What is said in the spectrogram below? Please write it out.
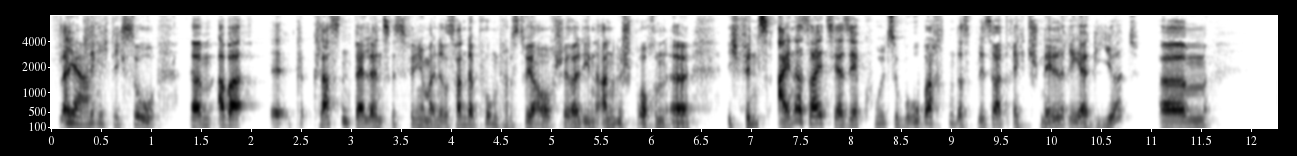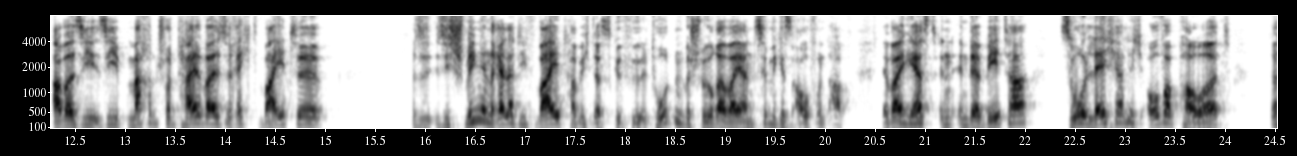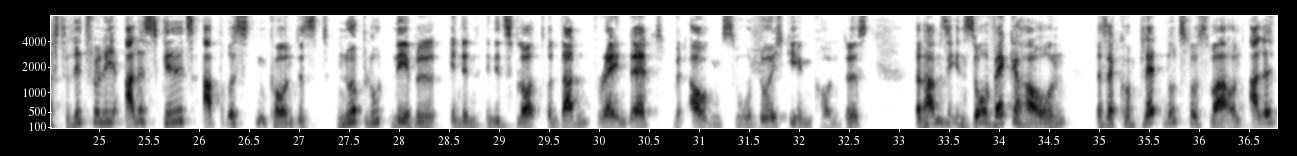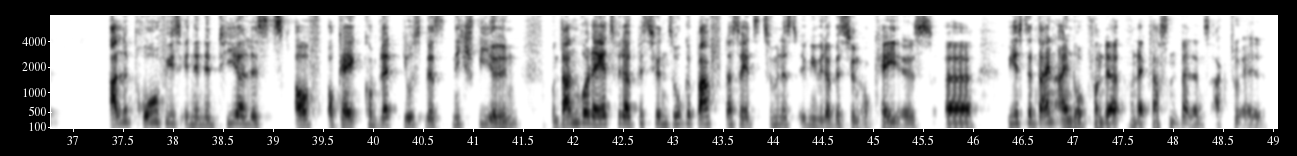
Vielleicht ja. kriege ich dich so. Ähm, aber äh, Klassenbalance ist, finde ich, mal ein interessanter Punkt. Hattest du ja auch, Geraldine, angesprochen. Äh, ich finde es einerseits ja sehr cool zu beobachten, dass Blizzard recht schnell reagiert. Ähm, aber sie, sie machen schon teilweise recht weite also sie schwingen relativ weit, habe ich das Gefühl. Totenbeschwörer war ja ein ziemliches Auf und Ab. Der war mhm. erst in, in der Beta so lächerlich overpowered, dass du literally alle Skills abrüsten konntest, nur Blutnebel in den, in den Slot und dann Braindead mit Augen zu durchgehen konntest. Dann haben sie ihn so weggehauen, dass er komplett nutzlos war und alle alle Profis in den Tierlists auf, okay, komplett useless nicht spielen. Und dann wurde er jetzt wieder ein bisschen so gebufft, dass er jetzt zumindest irgendwie wieder ein bisschen okay ist. Äh, wie ist denn dein Eindruck von der, von der Klassenbalance aktuell?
